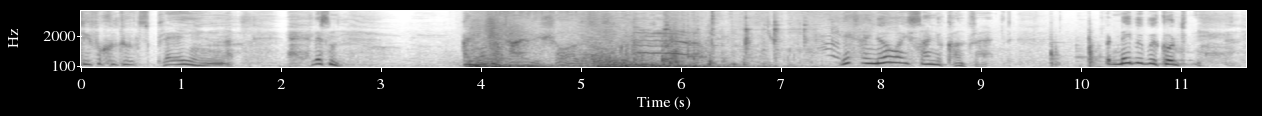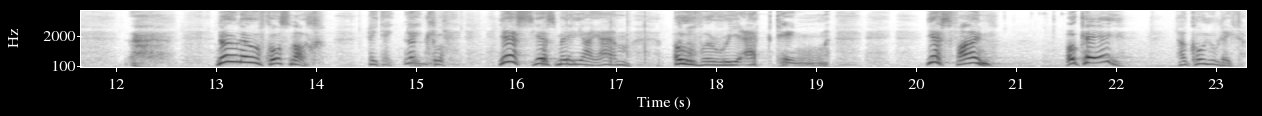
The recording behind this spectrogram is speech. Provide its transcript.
difficult to explain. Listen, I'm not entirely sure this is a good idea. Yes, I know I signed a contract. But maybe we could... No, no, of course not. Hey, Dave, come on. Yes, yes, maybe I am overreacting. Yes, fine. Okay. I'll call you later.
